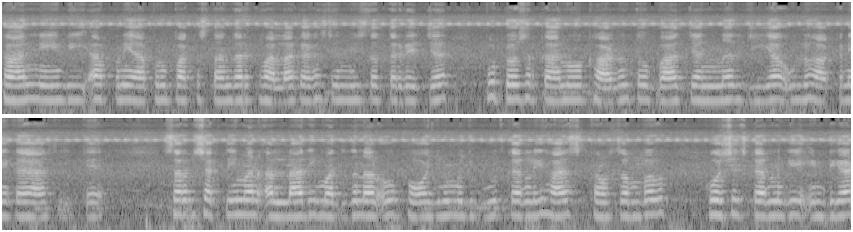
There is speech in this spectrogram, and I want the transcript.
ਖਾਨ ਨੇ ਵੀ ਆਪਣੇ ਆਪ ਨੂੰ ਪਾਕਿਸਤਾਨ ਦਾ ਰਖਵਾਲਾ ਕਿਹਾ ਸੀ। 1977 ਵਿੱਚ ਭੁੱਟੋ ਸਰਕਾਰ ਨੂੰ ਉਖਾੜਨ ਤੋਂ ਬਾਅਦ ਜਨਰਲ ਜ਼ਿਆ ਉਲ ਹੱਕ ਨੇ ਕਿਹਾ ਸੀ ਕਿ ਸਰਬਸ਼ਕਤੀਮਾਨ ਅੱਲਾ ਦੀ ਮਦਦ ਨਾਲ ਉਹ ਫੌਜ ਨੂੰ ਮਜ਼ਬੂਤ ਕਰਨ ਲਈ ਹਰ ਸੰਭਵ ਕੋਸ਼ਿਸ਼ ਕਰਨਗੇ। ਇੰਡੀਆ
